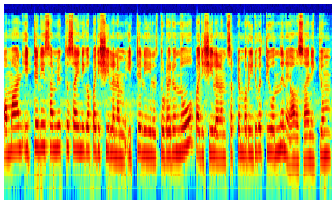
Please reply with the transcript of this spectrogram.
ഒമാൻ ഇറ്റലി സംയുക്ത സൈനിക പരിശീലനം ഇറ്റലിയിൽ തുടരുന്നു. പരിശീലനം സെപ്റ്റംബർ ഇരുപത്തി ഒന്നിന് അവസാനിക്കും.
